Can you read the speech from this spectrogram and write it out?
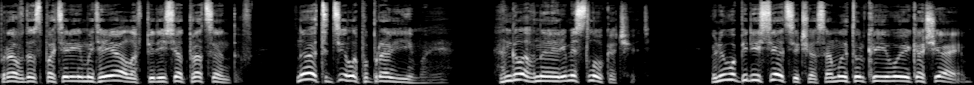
Правда, с потерей материала в 50%. Но это дело поправимое. Главное, ремесло качать. У него 50 сейчас, а мы только его и качаем.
